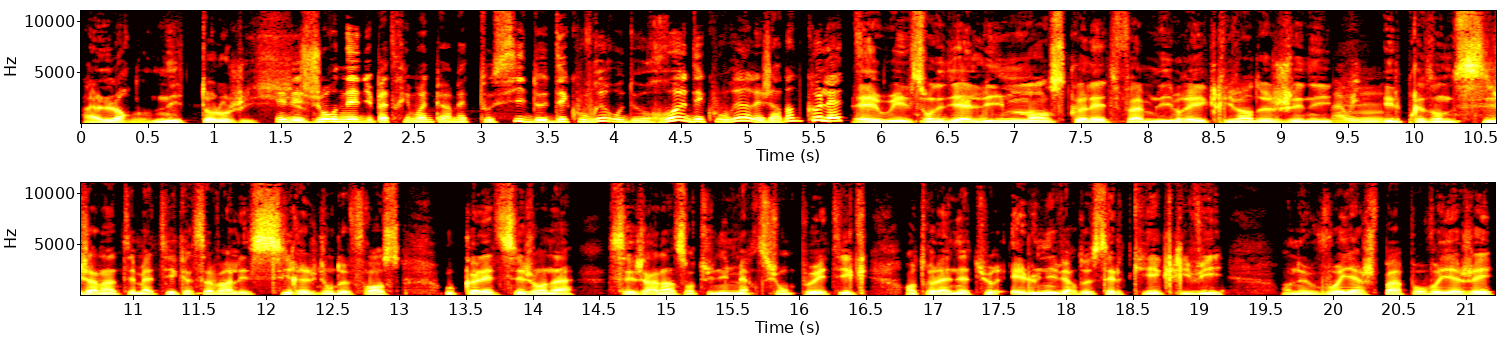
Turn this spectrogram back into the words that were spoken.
à l'ornithologie. Et les journées du patrimoine permettent aussi de découvrir ou de redécouvrir les jardins de Colette. Et eh oui, ils sont dédiés à l'immense Colette, femme libre et écrivain de génie. Ah Ils présentent six jardins thématiques, à savoir les six régions de France où Colette séjourna. Ces jardins sont une immersion poétique entre la nature et l'univers de celle qui écrivit on ne voyage pas pour voyager,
